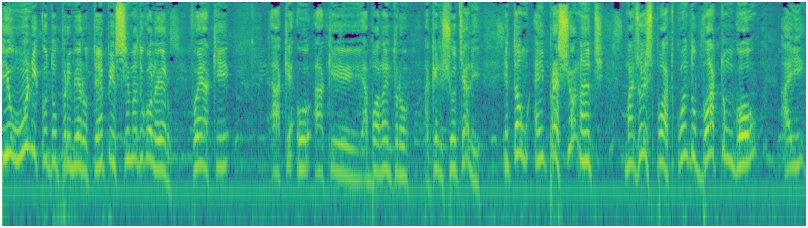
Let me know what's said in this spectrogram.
e o único do primeiro tempo em cima do goleiro. Foi aqui aqui, o, aqui a bola entrou, aquele chute ali. Então é impressionante. Mas o esporte, quando bota um gol, aí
